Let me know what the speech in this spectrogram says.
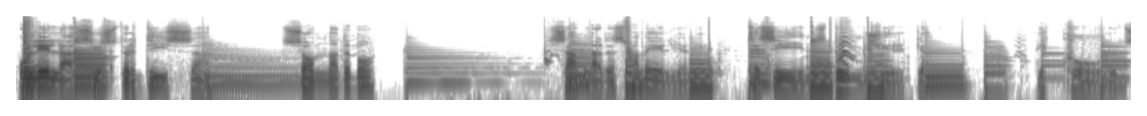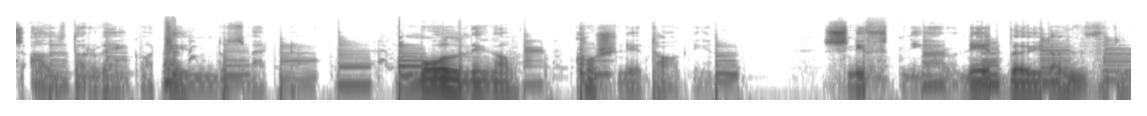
och lilla syster Disa somnade bort samlades familjen i Tessins domkyrka. Vid korets altarvägg var tyngd och smärta. En målning av korsnedtagningen. Snyftningar och nedböjda huvuden.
